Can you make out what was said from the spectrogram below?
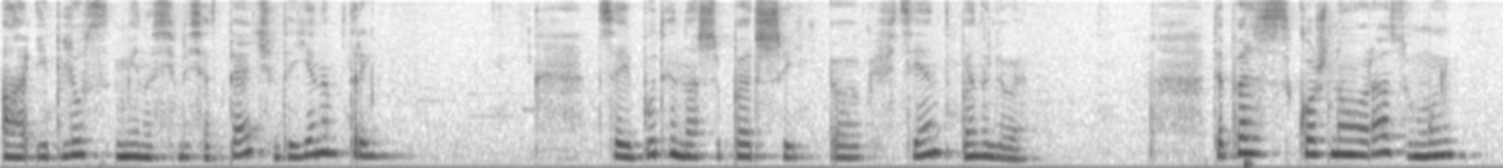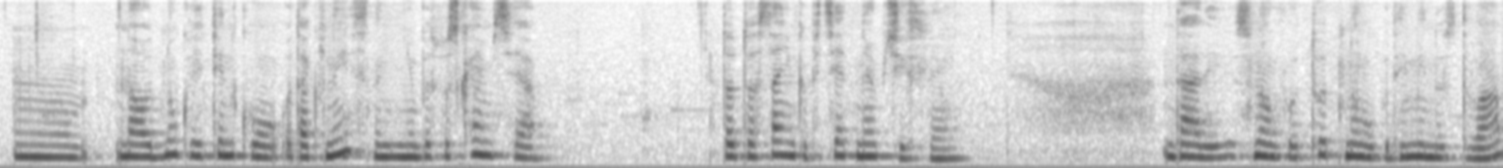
а, і плюс мінус 75, що дає нам 3. Це і буде наш перший коефіцієнт b0. Тепер з кожного разу ми на одну клітинку отак вниз, ніби спускаємося, тобто останній коефіцієнт не обчислюємо. Далі, знову тут знову буде мінус 2,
